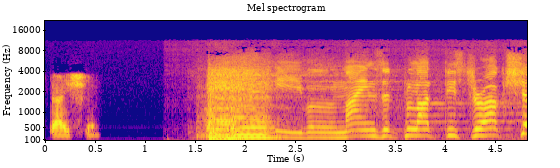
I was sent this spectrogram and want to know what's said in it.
station. Evil minds that plot destruction.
